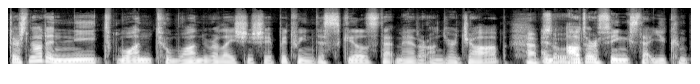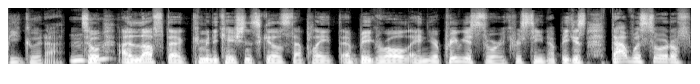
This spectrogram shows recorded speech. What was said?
there's not a neat one to one relationship between the skills that matter on your job Absolutely. and other things that you can be good at. So mm-hmm. I love the communication skills that played a big role in your previous story, Christina, because that was sort of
